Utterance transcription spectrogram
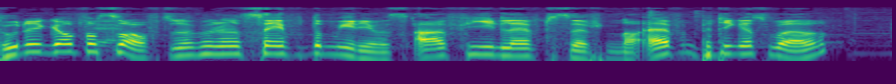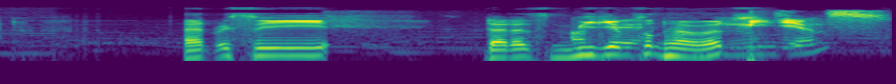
Do they go for Okay. soft? They're gonna save the mediums. Alfie left session now. Evan pitting as well. And we see that it's mediums Okay. on Herbert. Mediums.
